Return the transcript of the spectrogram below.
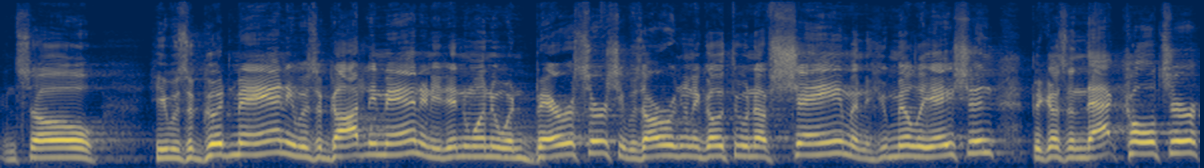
And so he was a good man, he was a godly man, and he didn't want to embarrass her. She was already going to go through enough shame and humiliation because, in that culture,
